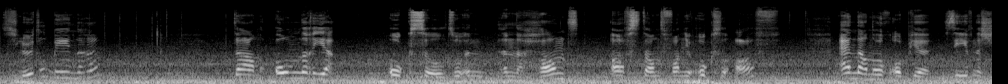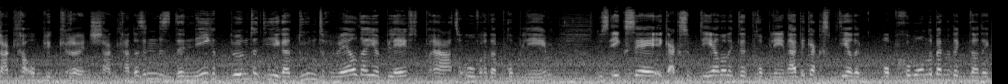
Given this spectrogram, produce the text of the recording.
sleutelbeenderen. Dan onder je oksel, zo een, een handafstand van je oksel af. En dan nog op je zevende chakra, op je kruinchakra. Dat zijn dus de negen punten die je gaat doen terwijl dat je blijft praten over dat probleem. Dus ik zei, ik accepteer dat ik dit probleem heb. Ik accepteer dat ik opgewonden ben, dat ik, dat ik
